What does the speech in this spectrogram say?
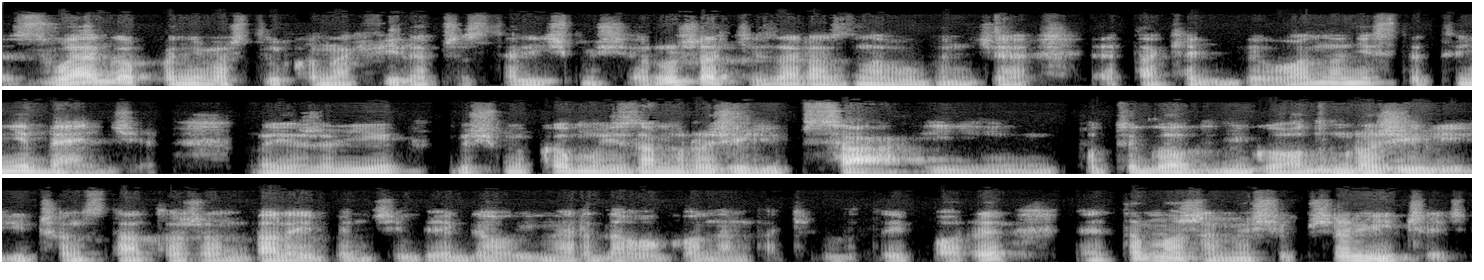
złego, ponieważ tylko na chwilę przestaliśmy się ruszać i zaraz znowu będzie będzie tak, jak było, no niestety nie będzie. No jeżeli byśmy komuś zamrozili psa i po tygodniu go odmrozili, licząc na to, że on dalej będzie biegał i merdał ogonem, tak jak do tej pory, to możemy się przeliczyć.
